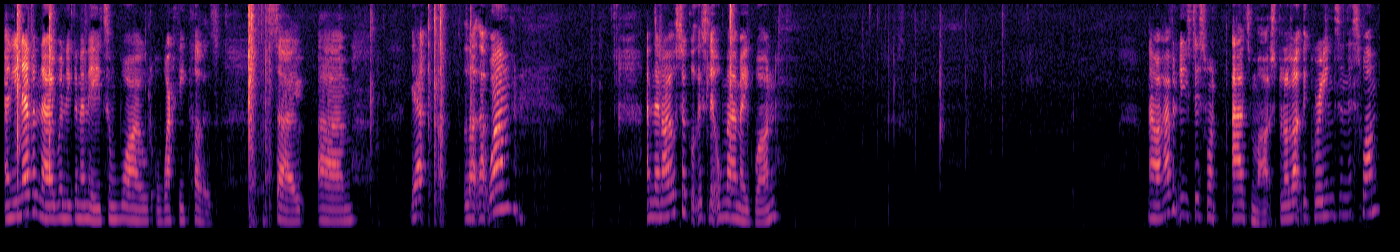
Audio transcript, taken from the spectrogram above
And you never know when you're going to need some wild wacky colours. So, um, yeah, like that one. And then I also got this little mermaid one. Now, I haven't used this one as much, but I like the greens in this one.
